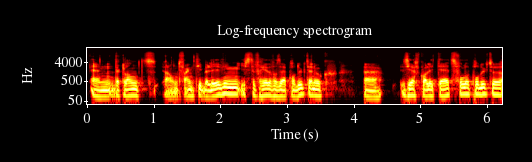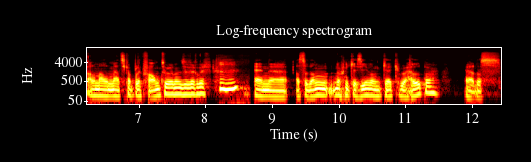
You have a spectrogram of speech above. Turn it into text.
En de klant ja, ontvangt die beleving, is tevreden van zijn product en ook eh, zeer kwaliteitsvolle producten, allemaal maatschappelijk verantwoord en zo verder. En als ze dan nog een keer zien van, kijk, we helpen, ja, dat is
